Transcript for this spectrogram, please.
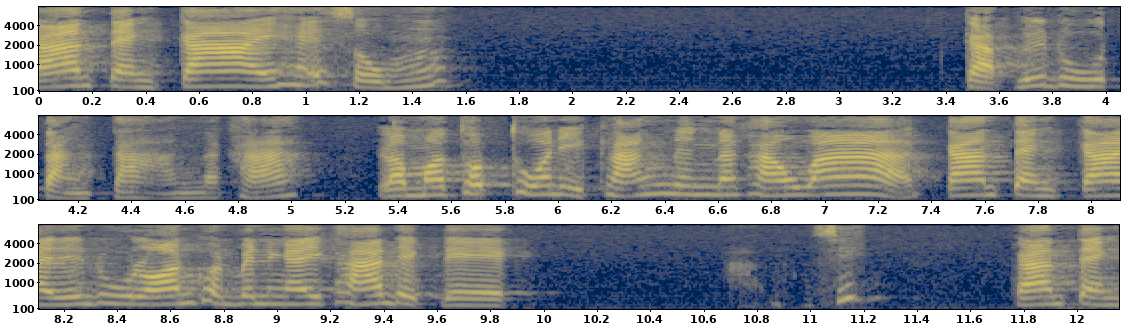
การแต่งกายให้สม กับฤดูต่างๆนะคะ เรามาทบทวนอีกครั้งหนึ่งนะคะว่าการแต่งกายฤดูร้อนคนเป็นยังไงคะ เด็กๆสิการแต่ง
